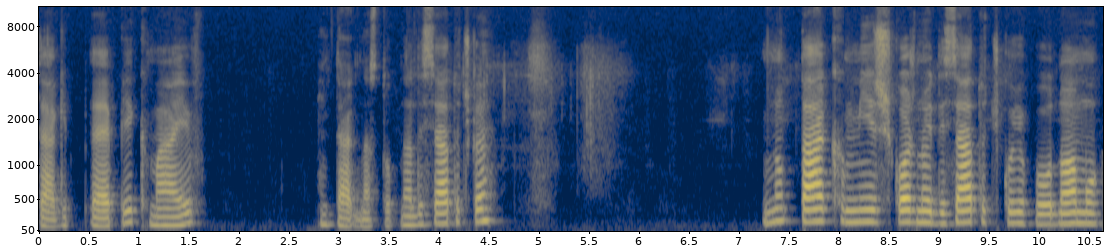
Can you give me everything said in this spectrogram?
Так, епік, Маїв. Так, наступна десяточка. Ну так, між кожною десяточкою по одному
